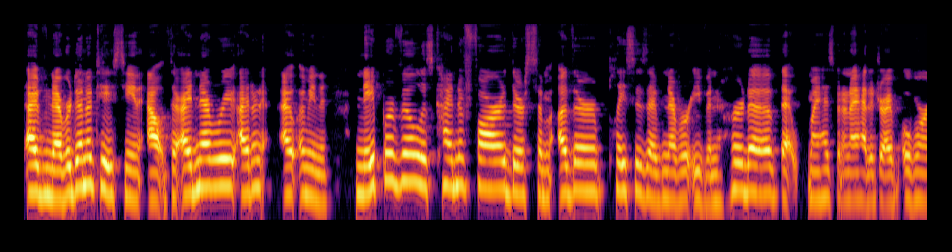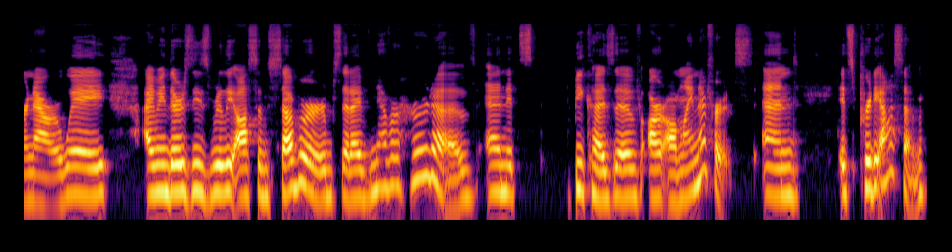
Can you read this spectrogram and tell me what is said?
I've never done a tasting out there. I never, I don't, I, I mean, Naperville is kind of far. There's some other places I've never even heard of that my husband and I had to drive over an hour away. I mean, there's these really awesome suburbs that I've never heard of. And it's because of our online efforts and it's pretty awesome.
